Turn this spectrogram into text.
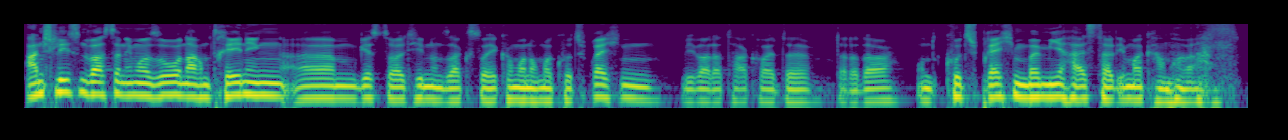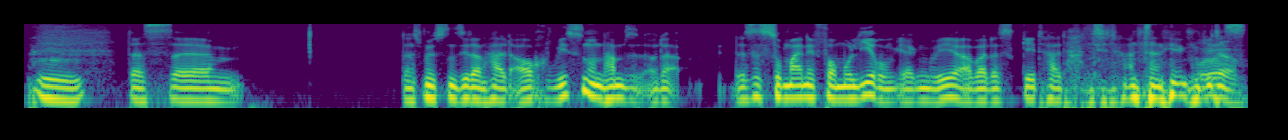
Anschließend war es dann immer so, nach dem Training ähm, gehst du halt hin und sagst so, hey, können wir noch mal kurz sprechen? Wie war der Tag heute? Da, da, da. Und kurz sprechen bei mir heißt halt immer Kamera. Mhm. Das, ähm, das müssen sie dann halt auch wissen und haben sie, oder das ist so meine Formulierung irgendwie, aber das geht halt Hand in Hand dann irgendwie. Oh, ja. Das,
